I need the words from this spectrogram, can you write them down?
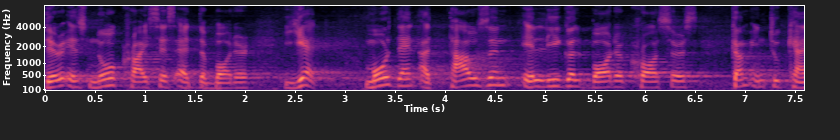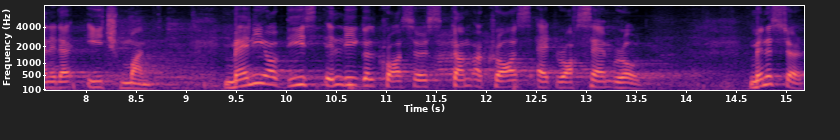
there is no crisis at the border, yet more than a thousand illegal border crossers come into Canada each month. Many of these illegal crossers come across at Roxham Road. Minister,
